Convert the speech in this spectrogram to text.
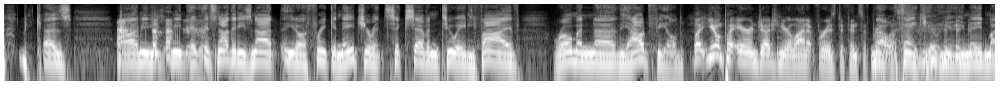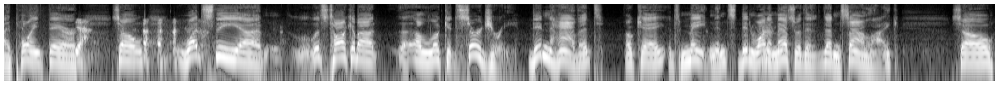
because, well, I mean, I mean, it's not that he's not you know a freak in nature at 6'7", 285, roaming uh, the outfield. But you don't put Aaron Judge in your lineup for his defensive prowess. No, thank you. you, you made my point there. Yeah. So, what's the? Uh, let's talk about a look at surgery. Didn't have it Okay, it's maintenance. Didn't want to mess with it. It doesn't sound like. So,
